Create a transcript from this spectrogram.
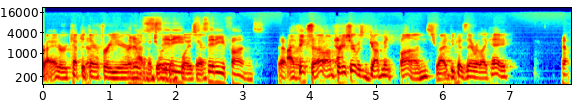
Right. Or kept it there for a year and, and had a majority city, of employees there. City funds. I think so. I'm yeah. pretty sure it was government funds, right? Mm-hmm. Because they were like, hey, yep.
